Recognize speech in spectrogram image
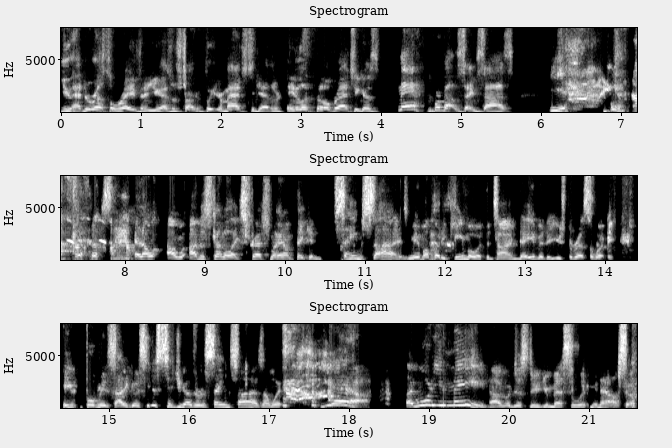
you had to wrestle Raven and you guys were starting to put your match together. And he looked over at you and goes, man, we're about the same size. Yeah. and I, I, I just kind of like scratched my head. I'm thinking, same size. Me and my buddy Chemo at the time, David, who used to wrestle with me, he pulled me aside. He goes, he just said you guys are the same size. I went, yeah. Like, what do you mean? I would just, dude, you're messing with me now. So,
